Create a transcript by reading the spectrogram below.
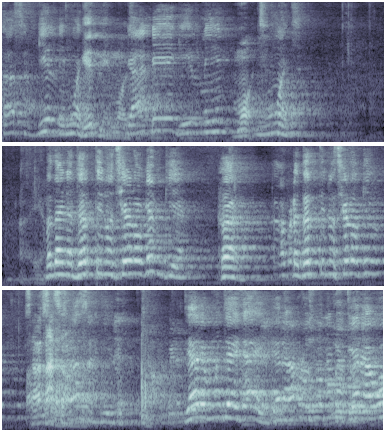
સાસણ ગીરની મોજ. ગીરની મોજ. ગાંડી ગીરની મોજ. મોજ. બધાને ધરતીનો છેડો કેમ કે? ઘર. આપણે ધરતીનો છેડો કેમ? સાસણ. ગીર. જ્યારે મુંજાઈ જાય ત્યારે આપણો સ્લોગન ત્યારે આવો.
